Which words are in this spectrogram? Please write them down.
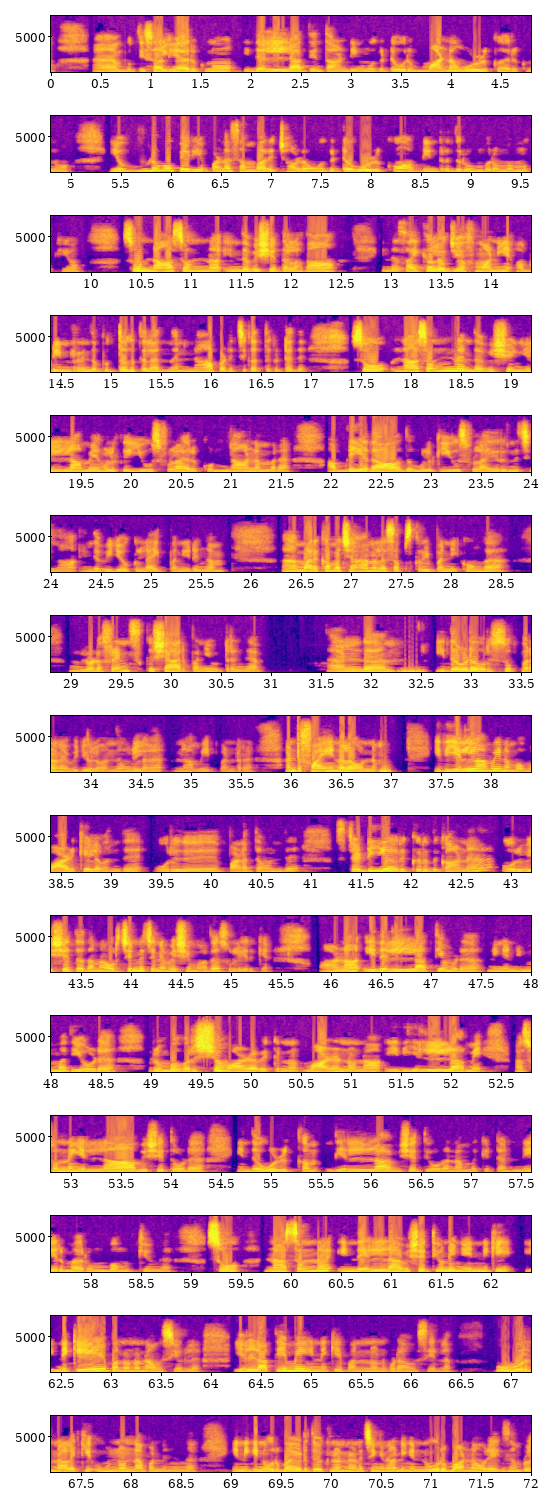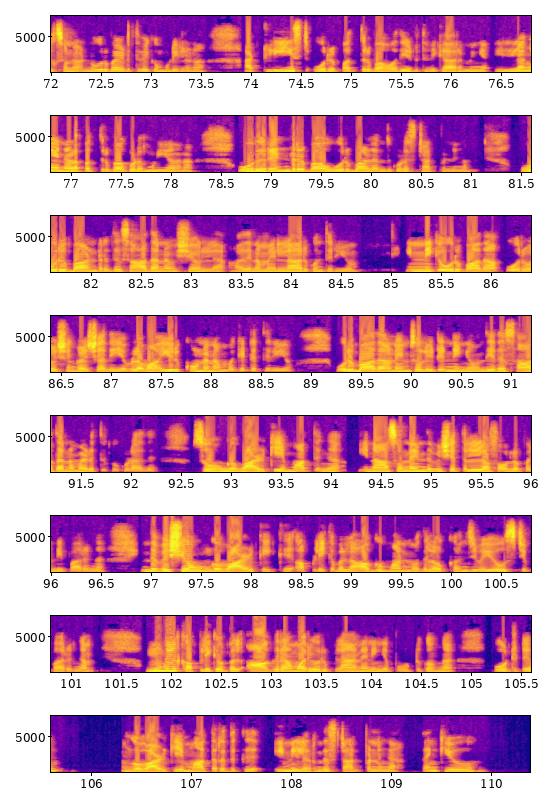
புத்திசாலியாக இருக்கணும். இது எல்லாத்தையும் தாண்டி உங்ககிட்ட ஒரு மன ஒழுக்கம் இருக்கணும். எவ்வளவோ பெரிய பணம் சம்பாதிச்சாலும் உங்ககிட்ட ஒழுக்கம் அப்படின்றது ரொம்ப ரொம்ப முக்கியம். ஸோ நான் சொன்ன இந்த விஷயத்துல தான் இந்த சைக்காலஜி ஆஃப் மணி அப்படின்ற இந்த புத்தகத்துலேருந்து நான் படித்து கற்றுக்கிட்டது ஸோ நான் சொன்ன இந்த விஷயம் எல்லாமே உங்களுக்கு யூஸ்ஃபுல்லாக இருக்கும்னு நான் நம்புகிறேன் அப்படி ஏதாவது உங்களுக்கு யூஸ்ஃபுல்லாக இருந்துச்சுன்னா இந்த வீடியோவுக்கு லைக் பண்ணிவிடுங்க மறக்காமல் சேனலை சப்ஸ்கிரைப் பண்ணிக்கோங்க. உங்களோட ஃப்ரெண்ட்ஸ்க்கு ஷேர் பண்ணி விட்ருங்க அண்டு இதை விட ஒரு சூப்பரான வீடியோவில் வந்து உங்களை நான் மீட் பண்ணுறேன் அண்ட் ஃபைனலாக ஒன்று இது எல்லாமே நம்ம வாழ்க்கையில் வந்து ஒரு பணத்தை வந்து ஸ்டடியாக இருக்கிறதுக்கான ஒரு விஷயத்த தான் நான் ஒரு சின்ன சின்ன விஷயமாக தான் சொல்லியிருக்கேன். ஆனால் இது எல்லாத்தையும் விட நீங்கள் நிம்மதியோட ரொம்ப வருஷம் வாழ வைக்கணும் வாழணும்னா இது எல்லாமே நான் சொன்ன எல்லா விஷயத்தோட இந்த ஒழுக்கம் இது எல்லா விஷயத்தையோட நம்மக்கிட்ட நேர்மை ரொம்ப முக்கியங்க. ஸோ நான் சொன்ன இந்த எல்லா விஷயத்தையும் நீங்கள் இன்னைக்கு இன்னைக்கே பண்ணணும்னு அவசியம் இல்லை. எல்லாத்தையுமே இன்னைக்கே பண்ணணும்னு கூட அவசியம் இல்லை. ஒவ்வொரு நாளைக்கு ஒன்று பண்ணுங்கங்க. இன்றைக்கி நூறுரூபா எடுத்து வைக்கணும்னு நினச்சிங்கன்னா நீங்கள் நூறுரூபான்னு நான் ஒரு எக்ஸாம்பிளுக்கு சொன்னேன். நூறுரூபா எடுத்து வைக்க முடியலன்னா அட்லீஸ்ட் ஒரு பத்து ரூபாவது எடுத்து வைக்க ஆரம்பிங்க. இல்லைங்க என்னால் பத்து ரூபா கூட முடியாதுன்னா ஒரு ரெண்டு ரூபா ஒரு ரூபாலேருந்து கூட ஸ்டார்ட் பண்ணுங்க. ஒரு ரூபான்றது சாதாரண விஷயம் இல்லை. அது நம்ம எல்லாருக்கும் தெரியும். இன்னைக்கு ஒரு ரூபா தான். ஒரு வருஷம் கழிச்சு அது எவ்வளவா இருக்கும்னு நம்ம கிட்ட தெரியும். ஒரு ரூபா தானேன்னு சொல்லிட்டு நீங்க வந்து இதை சாதாரணமா எடுத்துக்க கூடாது. ஸோ உங்க வாழ்க்கையை மாத்துங்க. நான் சொன்ன இந்த விஷயத்தெல்லாம் ஃபாலோ பண்ணி பாருங்க. இந்த விஷயம் உங்க வாழ்க்கைக்கு அப்ளிகபிள் ஆகுமான்னு முதல்ல உட்காந்து யோசிச்சு பாருங்க. உங்களுக்கு அப்ளிகபிள் ஆகுற மாதிரி ஒரு பிளானை நீங்க போட்டுக்கோங்க. போட்டுட்டு உங்க வாழ்க்கையை மாத்துறதுக்கு இன்னில இருந்து ஸ்டார்ட் பண்ணுங்க தேங்க்யூ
